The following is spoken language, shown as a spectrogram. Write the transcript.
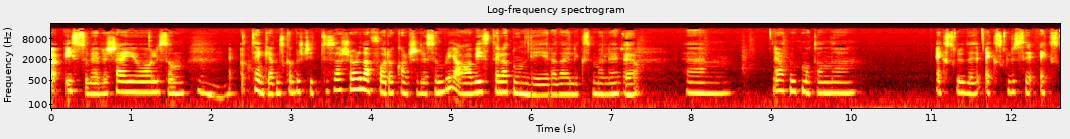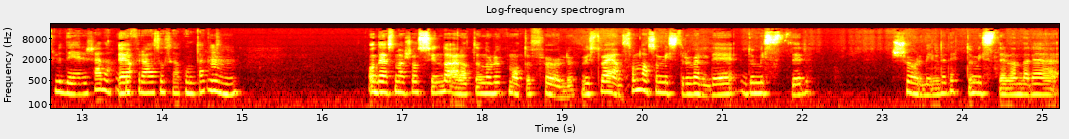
eh, isolerer seg og liksom Mm. tenker at den skal beskytte seg sjøl for å kanskje liksom bli avvist, eller at noen ler av deg, liksom, eller Ja. ehm, Ja, at den på en måte han eh, ekskluderer, ekskluderer seg da, Ja. fra sosial kontakt. Mm. Og det som er så synd, da, er at når du på en måte føler Hvis du er ensom, da, så mister du veldig Du mister sjølbildet ditt. Du mister den derre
